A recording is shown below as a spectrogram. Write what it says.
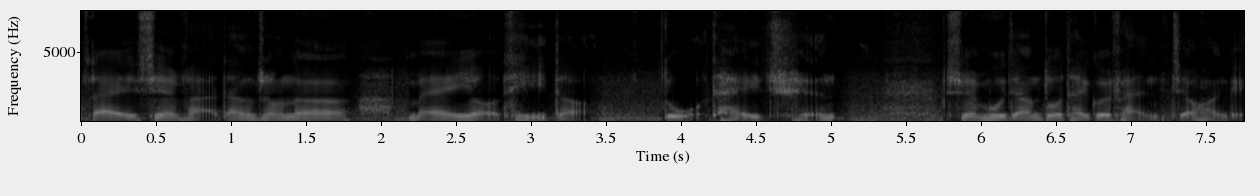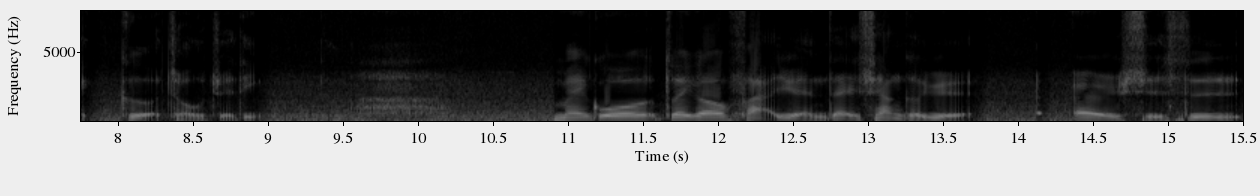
在宪法当中呢没有提到堕胎权，宣布将堕胎规范交还给各州决定。美国最高法院在上个月二十四日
